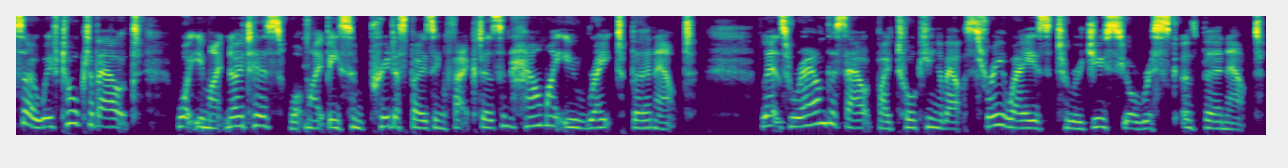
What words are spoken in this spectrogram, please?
So, we've talked about what you might notice, what might be some predisposing factors, and how might you rate burnout. Let's round this out by talking about three ways to reduce your risk of burnout.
